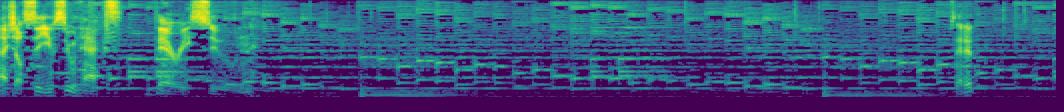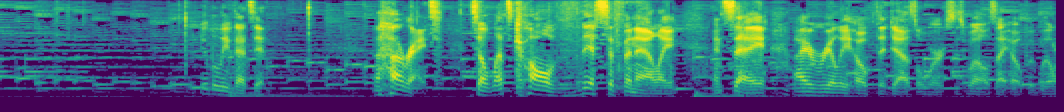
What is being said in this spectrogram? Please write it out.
I shall see you soon, Hex. Very soon. Is that it? I do believe that's it. Alright, so let's call this a finale and say, I really hope the Dazzle works as well as I hope it will.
